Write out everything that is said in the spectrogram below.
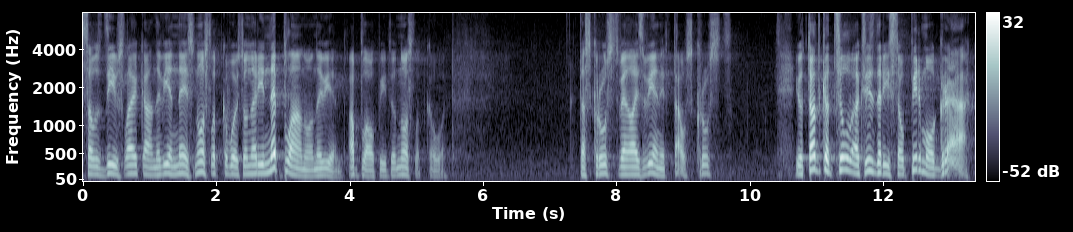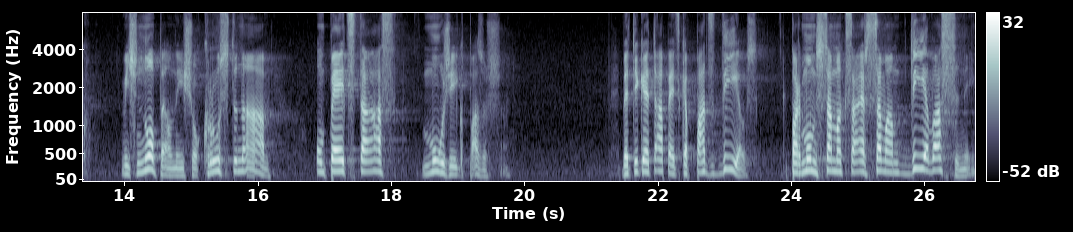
savas dzīves laikā, nevienu neesi noslapkavojis un arī neplāno nevienu aplaupīt un noslapkavot. Tas krusts vēl aizvien ir tavs krusts. Jo tad, kad cilvēks izdarīs savu pirmo grēku, viņš nopelnīja šo krustu nāvi un pēc tās mūžīgu pazušanu bet tikai tāpēc, ka pats Dievs par mums samaksāja ar savām dieva asinīm.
